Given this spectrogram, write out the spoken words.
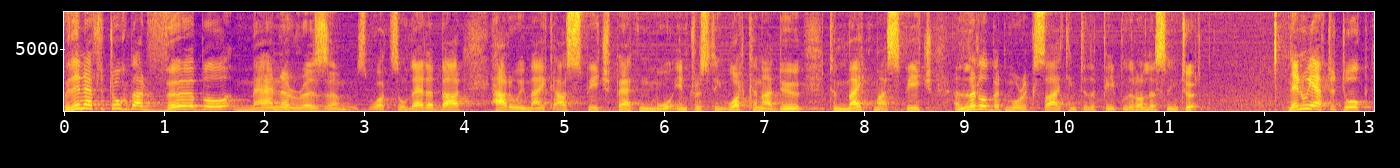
We then have to talk about verbal mannerisms. What's all that about? How do we make our speech pattern more interesting? What can I do to make my speech a little bit more exciting to the people that are listening to it? Then we have to talk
